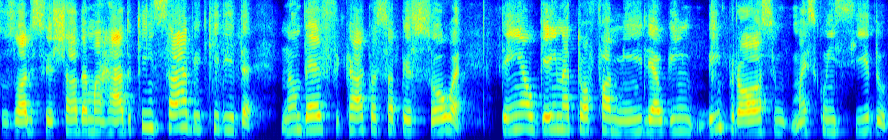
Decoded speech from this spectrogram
com os olhos fechados, amarrado. Quem sabe, querida, não deve ficar com essa pessoa. Tem alguém na tua família, alguém bem próximo, mais conhecido,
